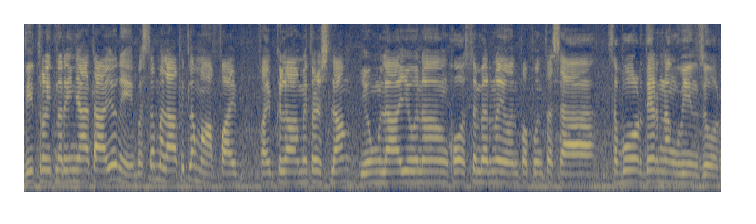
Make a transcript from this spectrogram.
Detroit na rin yata yun eh. Basta malapit lang, mga 5, 5 kilometers lang. Yung layo ng customer na yon papunta sa, sa border ng Windsor.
